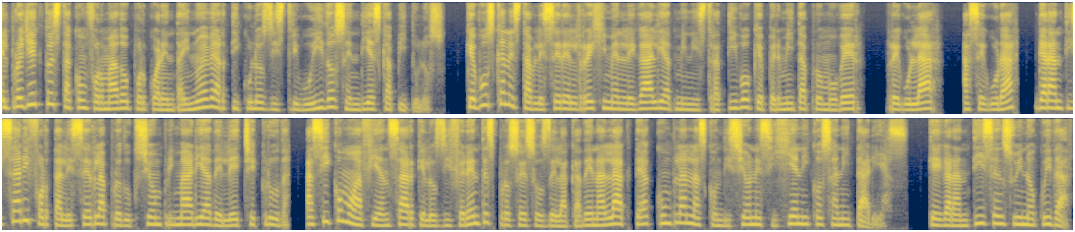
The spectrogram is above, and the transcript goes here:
El proyecto está conformado por 49 artículos distribuidos en 10 capítulos, que buscan establecer el régimen legal y administrativo que permita promover, regular, asegurar, garantizar y fortalecer la producción primaria de leche cruda, así como afianzar que los diferentes procesos de la cadena láctea cumplan las condiciones higiénico-sanitarias, que garanticen su inocuidad.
